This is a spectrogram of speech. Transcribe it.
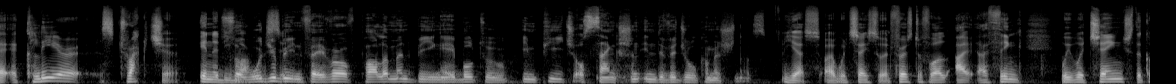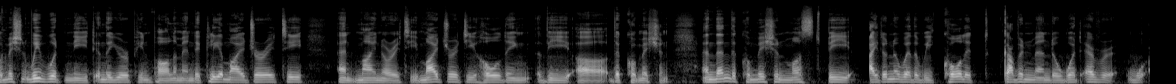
a, clear structure in a democracy. So would you be in favor of Parliament being able to impeach or sanction individual commissioners? Yes, I would say so. And first of all, I, I think we would change the Commission. We would need in the European Parliament a clear majority and minority. Majority holding the uh, the Commission, and then the Commission must be. I don't know whether we call it government or whatever, wh-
